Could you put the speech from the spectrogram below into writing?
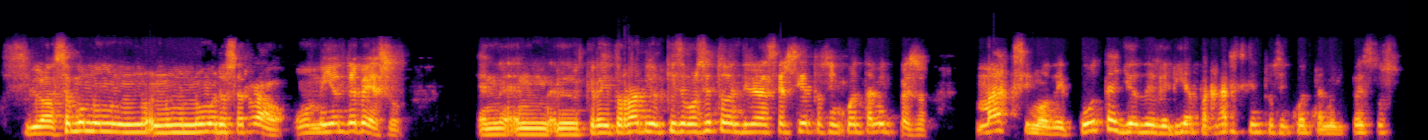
si lo hacemos en un, número cerrado, un millón de pesos, en, el crédito rápido el 15% vendría a ser 150 mil pesos. Máximo de cuota yo debería pagar 150 mil pesos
